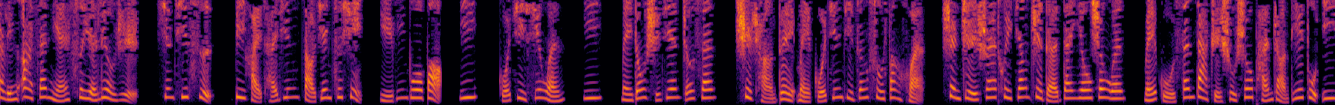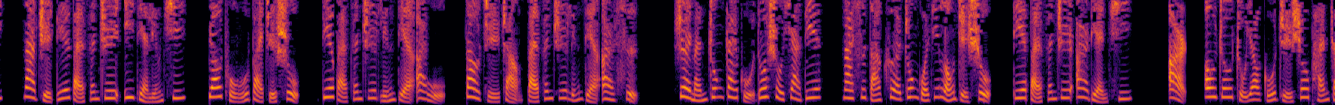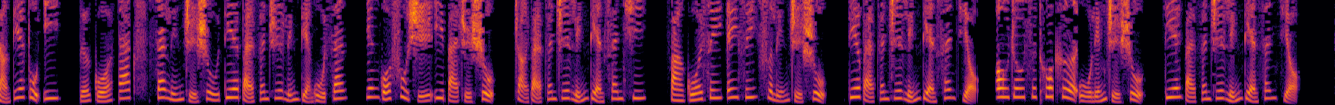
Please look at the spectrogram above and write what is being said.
二零二三年四月六日，星期四，碧海财经早间资讯语音播报：一、国际新闻：一、美东时间周三，市场对美国经济增速放缓甚至衰退将至的担忧升温，美股三大指数收盘涨跌不一，纳指跌百分之一点零七，标普五百指数跌百分之零点二五，道指涨百分之零点二四，热门中概股多数下跌。纳斯达克中国金融指数跌百分之二点七二，欧洲主要股指收盘涨跌不一，德国 DAX 三零指数跌百分之零点五三，英国富时一百指数涨百分之零点三七，法国 CAC 四零指数跌百分之零点三九，欧洲斯托克五零指数跌百分之零点三九。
